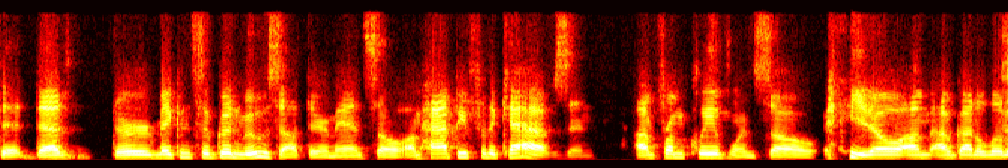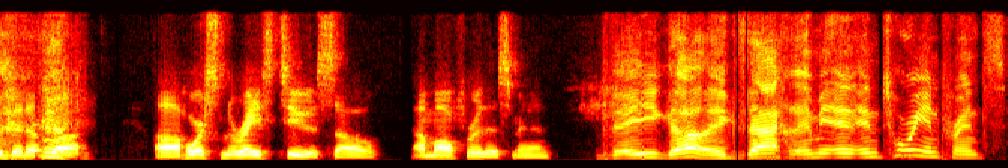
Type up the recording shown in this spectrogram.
that that they're making some good moves out there, man. So I'm happy for the Cavs, and I'm from Cleveland, so you know I'm, I've got a little bit of a, a horse in the race too. So I'm all for this, man. There you go. Exactly. I mean, in, in Taurean Prince,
